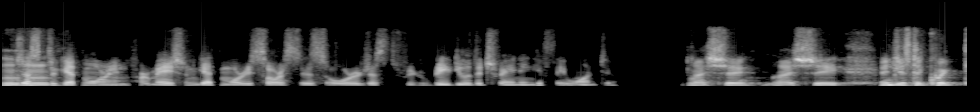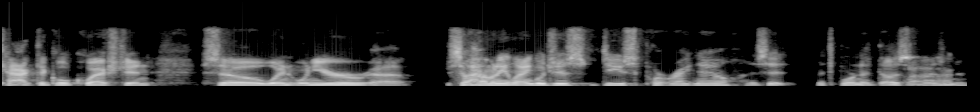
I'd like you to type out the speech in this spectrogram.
mm-hmm. just to get more information, get more resources, or just re- redo the training if they want to. I see, I see. And just a quick tactical question. So when when you're uh, so how many languages do you support right now? Is it it's more than a dozen, uh, isn't it?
